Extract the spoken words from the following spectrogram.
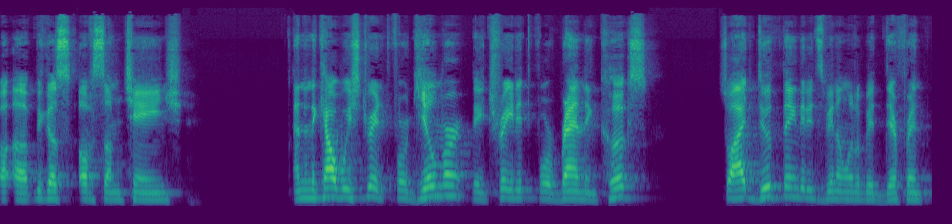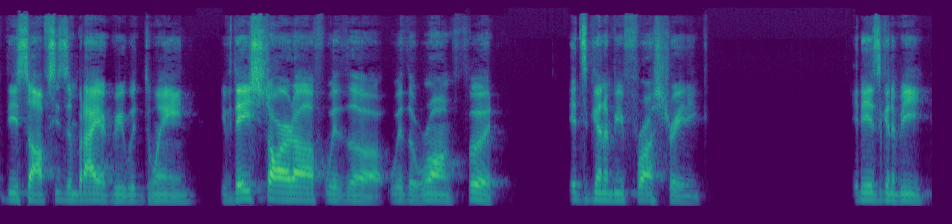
uh, uh, because of some change. And then the Cowboys traded for Gilmore. They traded for Brandin Cooks. So I do think that it's been a little bit different this offseason, but I agree with Dwayne. If they start off with the with the wrong foot, it's gonna be frustrating. It is gonna be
